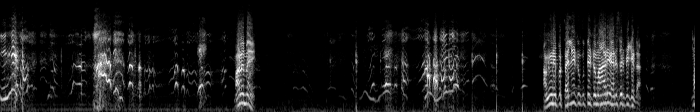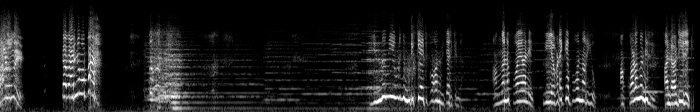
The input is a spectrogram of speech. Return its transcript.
നിന്നെ മാളമ്മേ അങ്ങനെ ഇപ്പൊ തല്ലിയിട്ട് ദാ വരണു മൂപ്പാ. ഇന്ന് നീ ഇവിടുന്ന് മുടിക്കായിട്ട് പോകാന്ന് വിചാരിക്കണ്ട. അങ്ങനെ പോയാലേ നീ എവിടേക്കാ പോവെന്നറിയോ. ആ കുളം കണ്ടില്ലേ? അതിന്റെ അടിയിലേക്ക്.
